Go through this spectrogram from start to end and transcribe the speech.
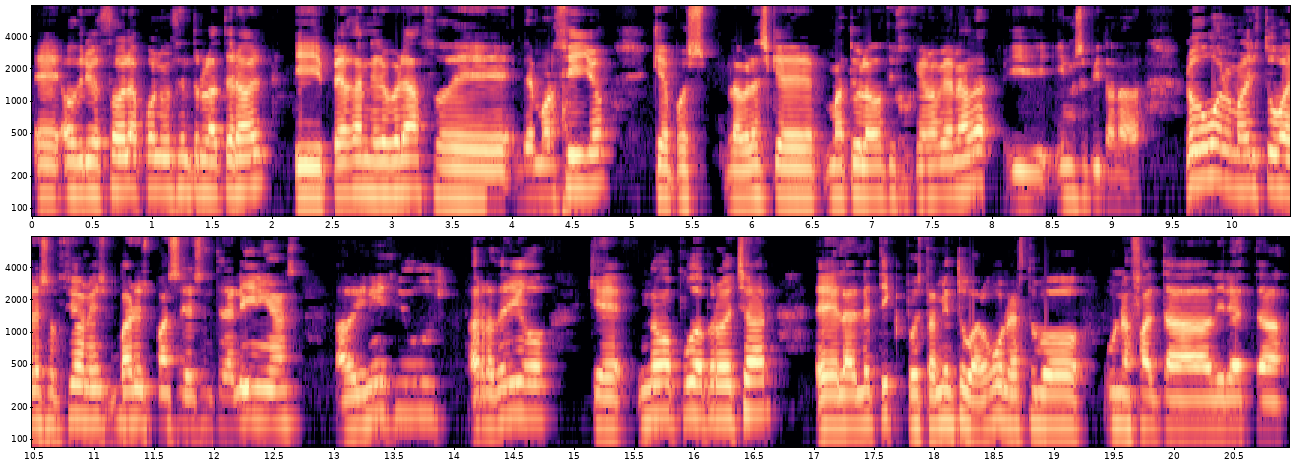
eh, Odriozola pone un centro lateral y pega en el brazo de, de Morcillo, que pues la verdad es que Mateo Laoz dijo que no había nada y, y no se pitó nada. Luego, bueno, Madrid tuvo varias opciones, varios pases entre líneas, a Vinicius, a Rodrigo, que no pudo aprovechar. El Athletic pues también tuvo algunas, tuvo una falta directa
